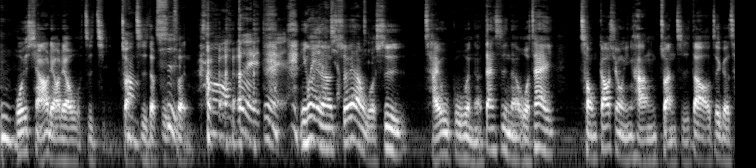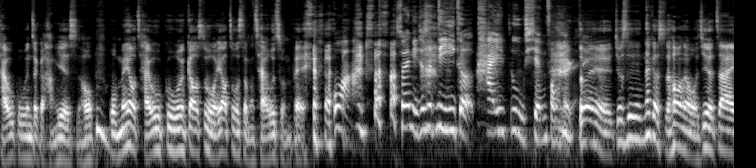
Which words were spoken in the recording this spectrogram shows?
嗯，我想要聊聊我自己，转职的部分。哦，对对。因为呢，虽然我是财务顾问呢，但是呢，我在。从高雄银行转职到这个财务顾问这个行业的时候，我没有财务顾问告诉我要做什么财务准备。哇，所以你就是第一个开路先锋的人。对，就是那个时候呢，我记得在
